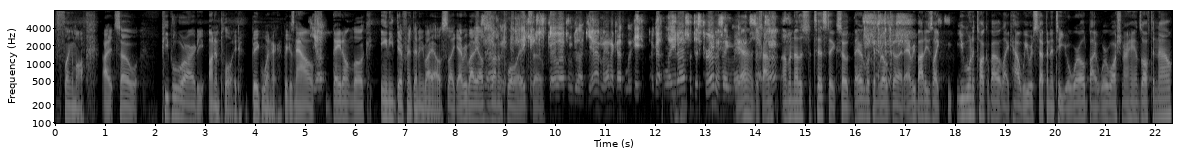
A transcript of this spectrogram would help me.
fling them off. All right, so people who are already unemployed, big winner because now Yep. they don't look any different than anybody else. Like everybody else is Exactly. And they unemployed, can so just go up and be like, "Yeah, man, I got laid. I got laid off with this Corona thing, man. Yeah, That just sucks, I'm huh?" I'm another statistic. So they're looking real good. Everybody's like, you want to talk about like how we were stepping into your world by we're washing our hands often now.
